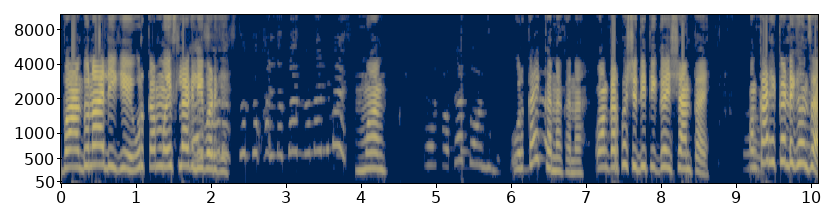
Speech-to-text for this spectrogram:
बांधून आली गे उरका म्हैस लागली बडगे. मग? उर काय कना कना ओंकार पशी देती गाय शांत आहे. ओंकार हे कंड घेऊन जा.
